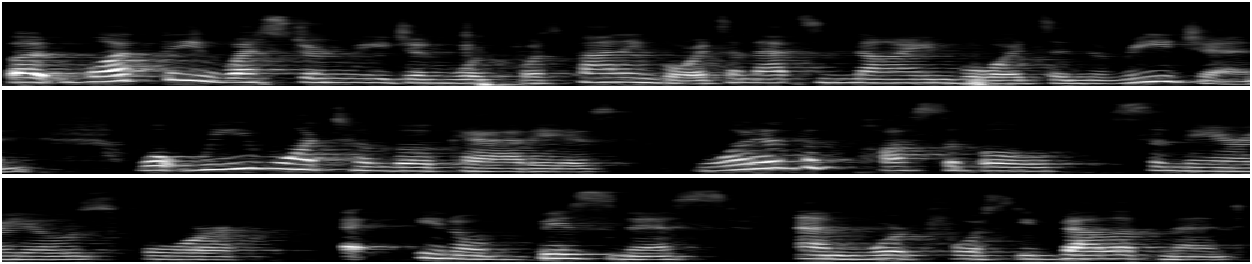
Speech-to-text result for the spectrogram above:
but what the Western Region Workforce Planning Boards, and that's nine boards in the region, what we want to look at is what are the possible scenarios for eh, you know business and workforce development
